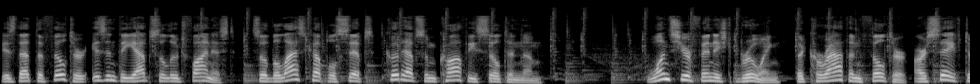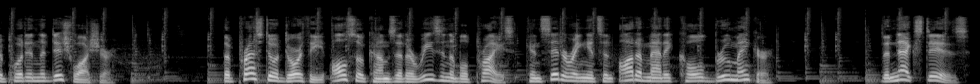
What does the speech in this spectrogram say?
is that the filter isn't the absolute finest, so the last couple sips could have some coffee silt in them. Once you're finished brewing, the carafe and filter are safe to put in the dishwasher. The Presto Dorothy also comes at a reasonable price considering it's an automatic cold brew maker. The next is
